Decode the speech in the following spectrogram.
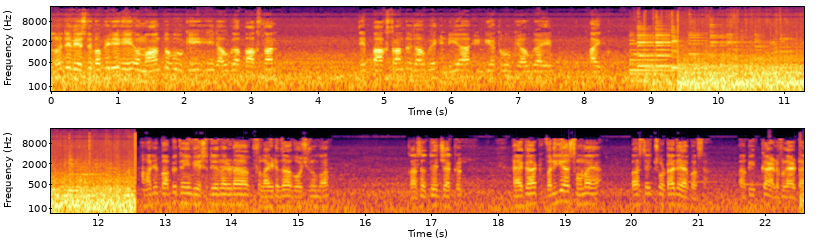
ਲੋ ਜੀ ਵੇਸਦੇ ਬਾਬੇ ਜੀ, ਇਹ ਓਮਾਨ ਤੋਂ ਹੋ ਕੇ ਇਹ ਜਾਊਗਾ ਪਾਕਿਸਤਾਨ। ਤੇ ਪਾਕਿਸਤਾਨ ਤੋਂ ਜਾਊਗਾ ਇੰਡੀਆ ਇੰਡੀਆ ਤੋਂ ਹੋ ਕੇ ਆਊਗਾ ਇਹ ਹਾਈਕ ਹਾਂਜੀ ਬਾਬੇ, ਤੁਸੀਂ ਵੇਖਦੇ ਹੋ ਜਿਹੜਾ ਫਲਾਈਟ ਦਾ ਵਾਸ਼ਰੂਮ ਆ। ਕਰ ਸਕਦੇ ਹੋ ਚੈੱਕ ਹੈਗਾ, ਵਧੀਆ ਸੋਹਣਾ ਆ। ਬਸ ਇਹ ਛੋਟਾ ਜਿਹਾ ਬਸ ਬਾਕੀ ਘੈਂਟ ਫਲੈਟ ਆ।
